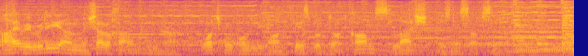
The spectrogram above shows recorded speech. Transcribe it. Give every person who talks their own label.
Speaker 1: Hi everybody, I'm Shahrukh Khan and uh, watch me only on facebook.com slash business of.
